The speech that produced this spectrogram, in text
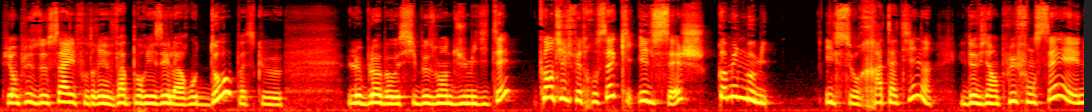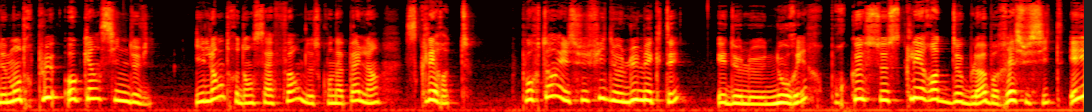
Puis en plus de ça, il faudrait vaporiser la route d'eau parce que le blob a aussi besoin d'humidité. Quand il fait trop sec, il sèche comme une momie. Il se ratatine, il devient plus foncé et ne montre plus aucun signe de vie. Il entre dans sa forme de ce qu'on appelle un sclérote. Pourtant, il suffit de l'humecter et de le nourrir pour que ce sclérote de blob ressuscite et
